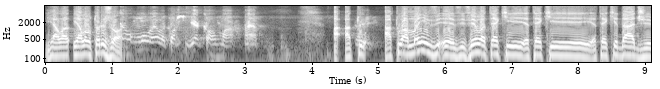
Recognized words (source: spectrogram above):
E ela, e ela autorizou? Acalmou ela, conseguia acalmar. Né? A, a, tu, a, tua mãe eh, viveu até que, até que, até que idade,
